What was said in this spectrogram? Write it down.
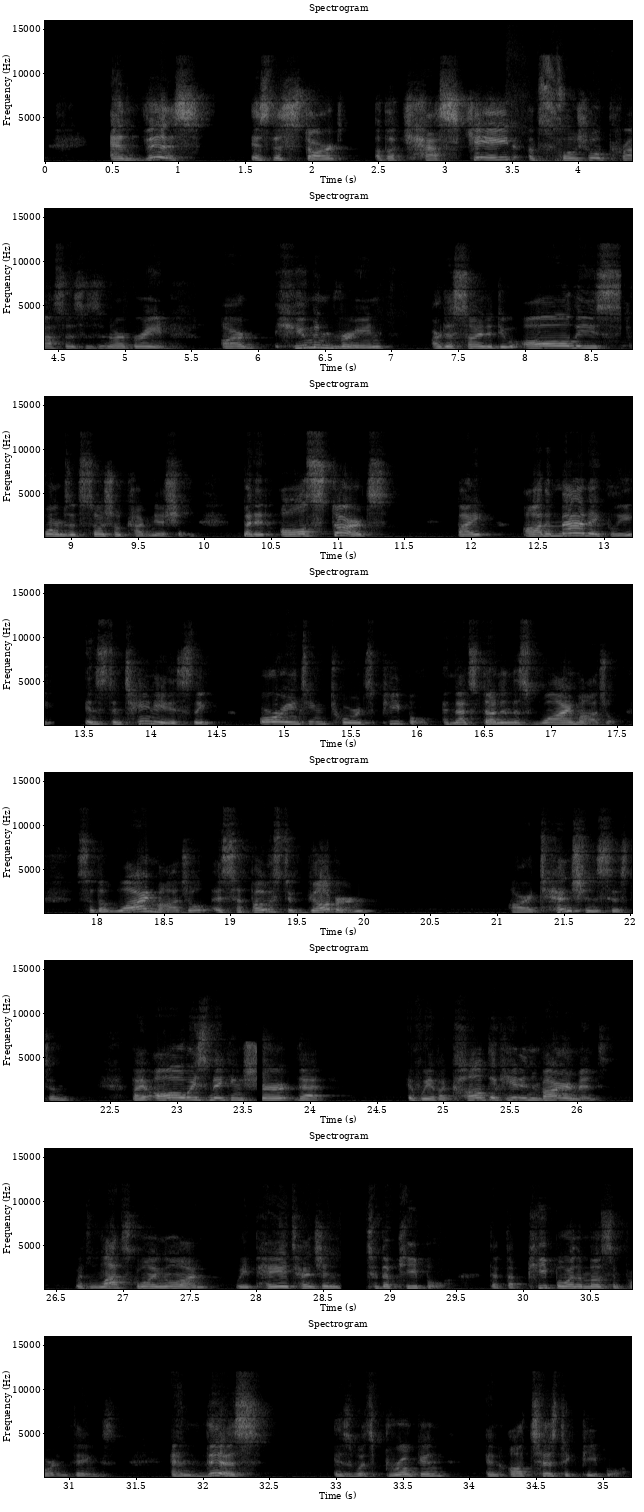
And this is the start of a cascade of social processes in our brain. Our human brain are designed to do all these forms of social cognition, but it all starts by automatically, instantaneously orienting towards people. And that's done in this why module. So the why module is supposed to govern our attention system by always making sure that if we have a complicated environment with lots going on, we pay attention to the people that the people are the most important things. And this is what's broken in autistic people.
